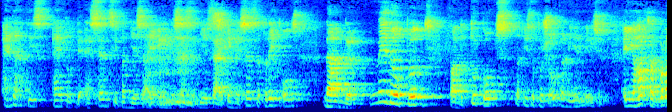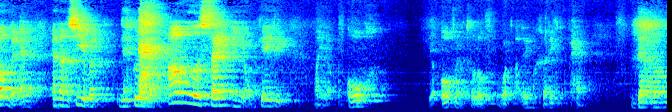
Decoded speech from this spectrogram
En dat is eigenlijk de essentie van Jesaja 61. Jesaja 61 richt ons naar het middelpunt van de toekomst. Dat is de persoon van de Heer Jezus. En je hart gaat branden. En, dan zie je, die kunnen alles zijn in je omgeving. Maar je oog, je oog en het geloof wordt alleen maar gericht op Hem. Daarom,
